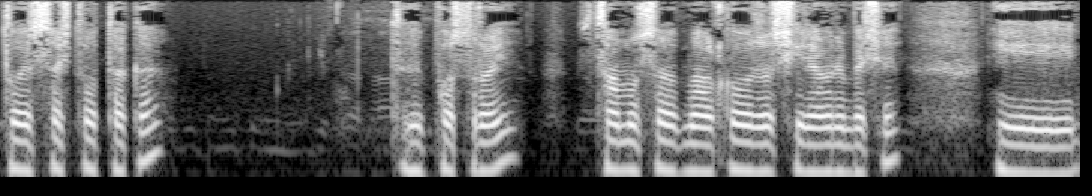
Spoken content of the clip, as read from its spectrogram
То е също така построи, само са малко разширяване беше и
